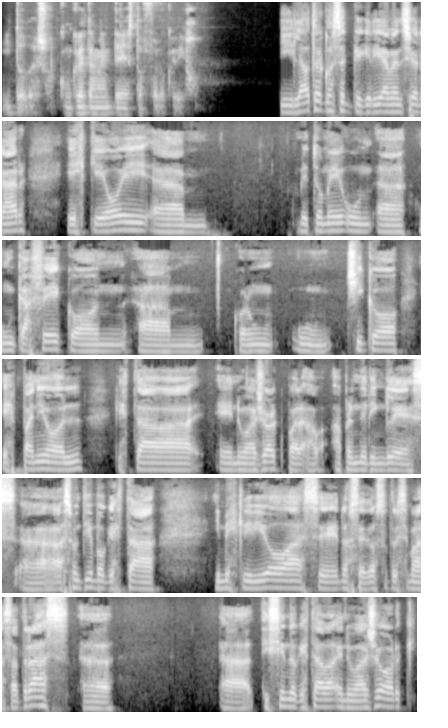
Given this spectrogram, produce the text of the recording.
y todo eso. Concretamente esto fue lo que dijo. Y la otra cosa que quería mencionar es que hoy me tomé un, ah, un café con, con un, chico español que estaba en Nueva York para aprender inglés. Ah, hace un tiempo que está y me escribió hace, no sé, dos o tres semanas atrás ah, ah, diciendo que estaba en Nueva York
